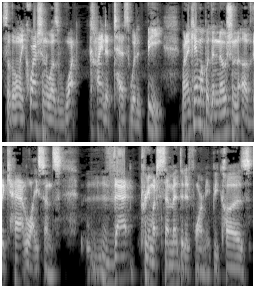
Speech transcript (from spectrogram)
So the only question was what kind of test would it be? When I came up with the notion of the cat license, that pretty much cemented it for me because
